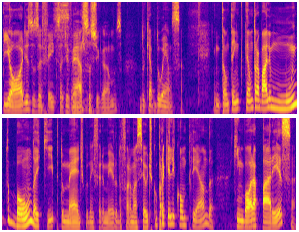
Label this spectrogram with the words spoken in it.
piores os efeitos Sim. adversos, digamos, do que a doença. Então tem que ter um trabalho muito bom da equipe, do médico, do enfermeiro, do farmacêutico, para que ele compreenda que, embora pareça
